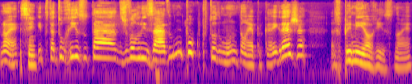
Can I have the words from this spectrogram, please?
não é? Sim. E portanto o riso está desvalorizado um pouco por todo o mundo, não é? Porque a Igreja reprimia o riso, não é?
